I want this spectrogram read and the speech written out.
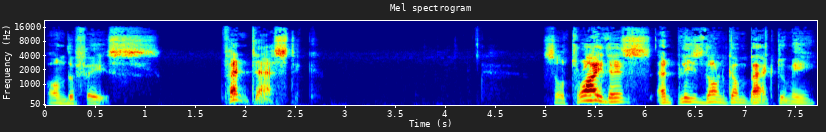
on the face Fantastic. So try this and please don't come back to me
